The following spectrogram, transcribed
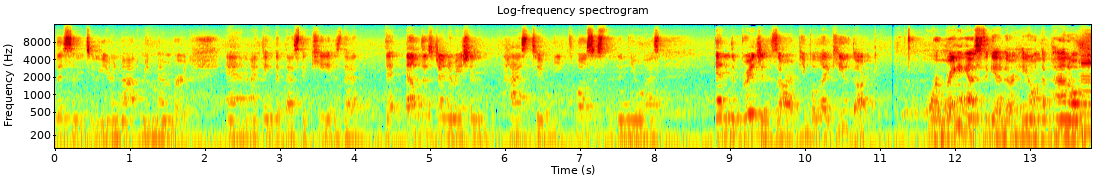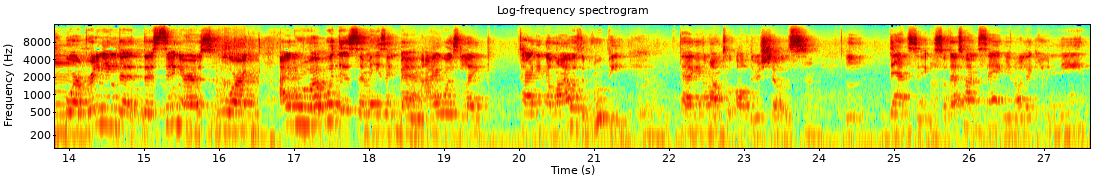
listened to. You're not remembered. And I think that that's the key is that the eldest generation has to be closest to the newest, and the bridges are people like you, Dark, who are bringing us together here on the panel, who are bringing the, the singers who are. I grew up with this amazing band. I was like tagging along, I was a groupie, tagging along to all their shows, l- dancing. So that's what I'm saying, you know, like you need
